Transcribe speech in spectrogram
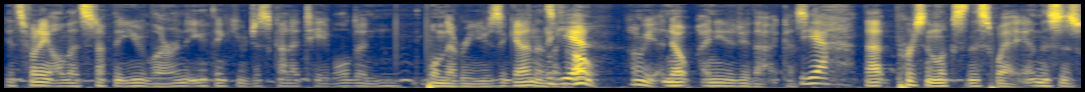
it's funny all that stuff that you learn that you think you just kind of tabled and will never use again it's like Yeah. oh oh yeah no i need to do that because Yeah. that person looks this way and this is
